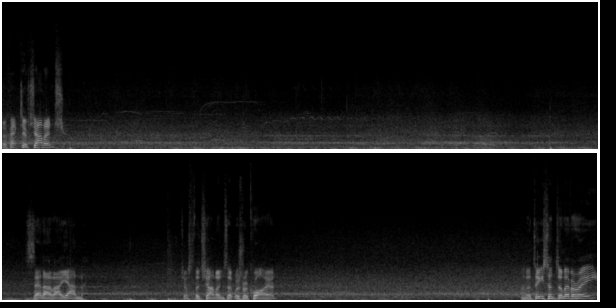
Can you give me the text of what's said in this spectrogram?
Effective challenge. Zelarayan. Just the challenge that was required. And a decent delivery.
